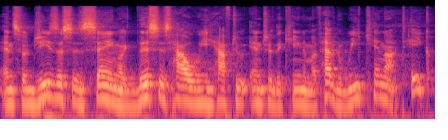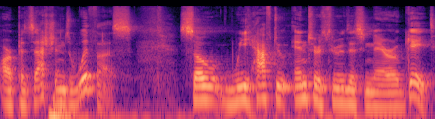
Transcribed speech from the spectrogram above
And so Jesus is saying, like, this is how we have to enter the kingdom of heaven. We cannot take our possessions with us. So we have to enter through this narrow gate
